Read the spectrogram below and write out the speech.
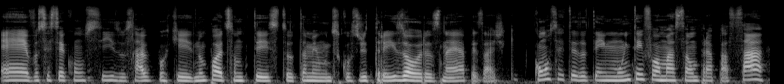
é, você ser conciso, sabe? Porque não pode ser um texto, também um discurso de três horas, né? Apesar de que com certeza tem muita informação para passar,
